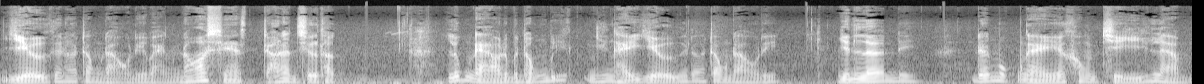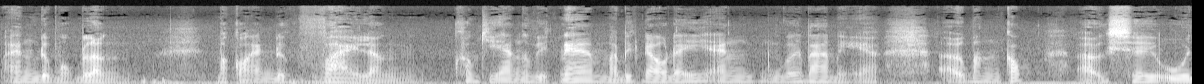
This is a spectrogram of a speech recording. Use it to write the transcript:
Giữ cái đó trong đầu đi bạn, nó sẽ trở thành sự thật. Lúc nào thì mình không biết, nhưng hãy giữ cái đó trong đầu đi. Nhìn lên đi. Đến một ngày không chỉ làm ăn được một lần, mà còn ăn được vài lần. Không chỉ ăn ở Việt Nam, mà biết đâu đấy ăn với ba mẹ, ở Bangkok, ở Seoul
